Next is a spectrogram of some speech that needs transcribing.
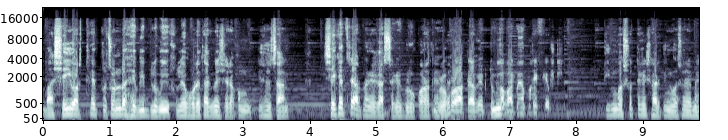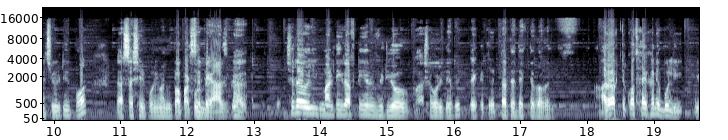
বা সেই অর্থে প্রচণ্ড হেভি ব্লুমি ফুলে ভরে থাকবে সেরকম কিছু চান সেক্ষেত্রে আপনাকে গাছটাকে গ্রো করাতে গ্রো করাতে হবে একটু খাবার থেকে। তিন বছর থেকে সাড়ে তিন বছরের ম্যাচুরিটির পর গাছটা সেই পরিমাণ প্রপার সেপে আসবে। হ্যাঁ। সেটা ওই মাল্টিগ্রাফটিং এর ভিডিও আশা করি দেবে। দেখেছে। তাতে দেখতে পাবেন। আরও একটা কথা এখানে বলি, যে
